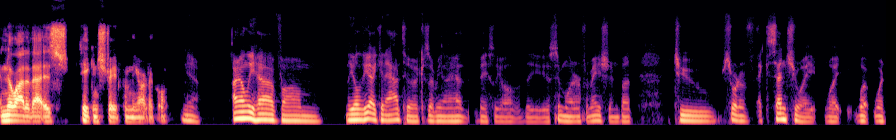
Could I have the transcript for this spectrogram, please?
And a lot of that is taken straight from the article. Yeah. I only have um the only thing I can add to it because I mean I had basically all of the similar information, but to sort of accentuate what what what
